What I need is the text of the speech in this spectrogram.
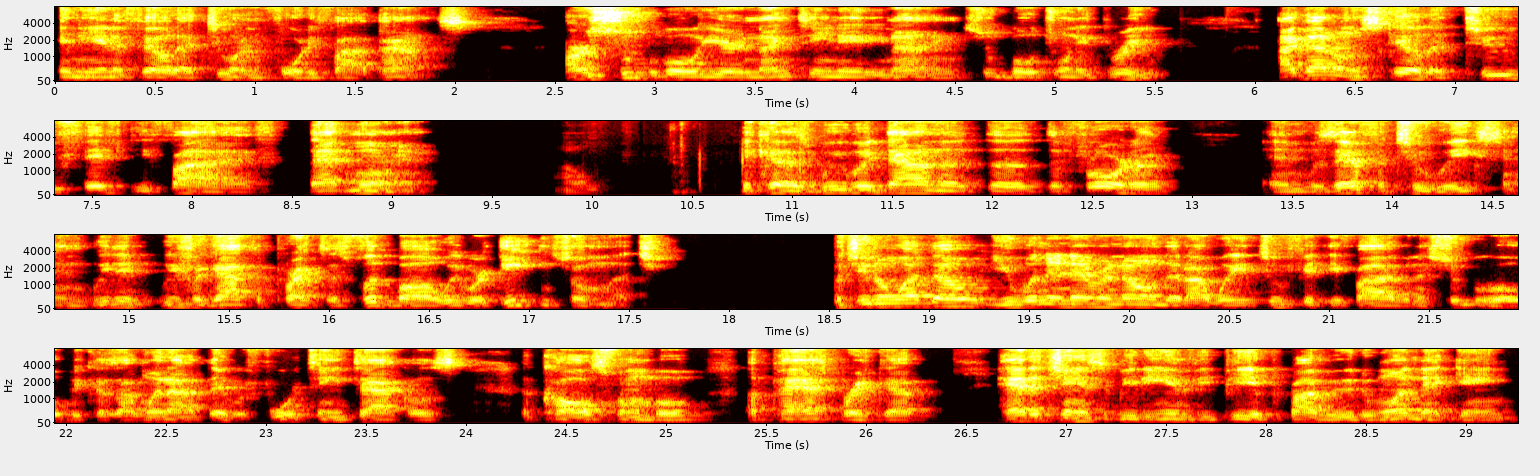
in the NFL at 245 pounds. Our Super Bowl year in 1989, Super Bowl 23, I got on a scale at 255 that morning because we went down to, to, to, Florida and was there for two weeks and we didn't we forgot to practice football. We were eating so much. But you know what though? You wouldn't have never known that I weighed 255 in the Super Bowl because I went out there with 14 tackles, a calls fumble, a pass breakup, had a chance to be the MVP, probably would have won that game.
